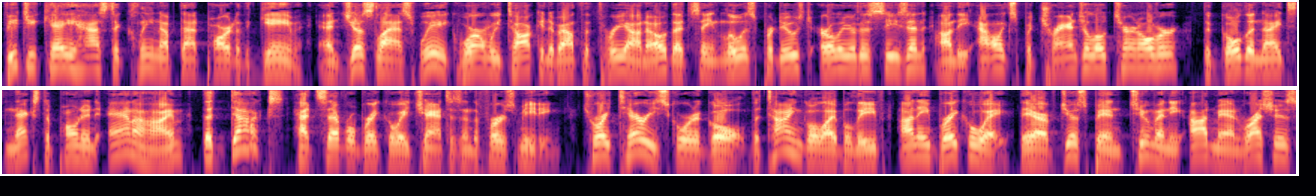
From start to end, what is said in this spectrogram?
VGK has to clean up that part of the game. And just last week, weren't we talking about the 3 on 0 that St. Louis produced earlier this season on the Alex Pietrangelo turnover? The Golden Knights' next opponent, Anaheim, the Ducks, had several breakaway chances in the first meeting. Troy Terry scored a goal, the tying goal, I believe, on a breakaway. There have just been too many odd man rushes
